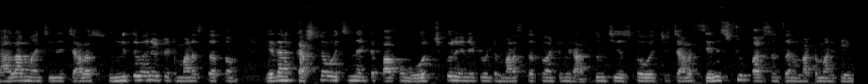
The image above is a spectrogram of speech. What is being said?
చాలా మంచిది. చాలా సున్నితమైనటువంటి మనస్తత్వం. ఏదైనా కష్టం వచ్చిందంటే పాపం ఓర్చుకోలేనటువంటి మనస్తత్వం అంటే మీరు అర్థం చేసుకోవచ్చు. చాలా సెన్సిటివ్ పర్సన్స్ అనమాట మనకి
